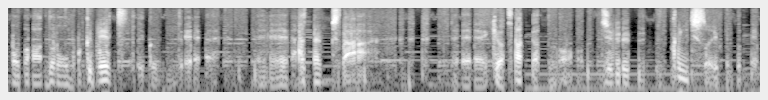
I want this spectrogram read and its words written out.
ばんは、どうも僕です。ということで、えー、始まりました。えー、今日は3月の19日ということで、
